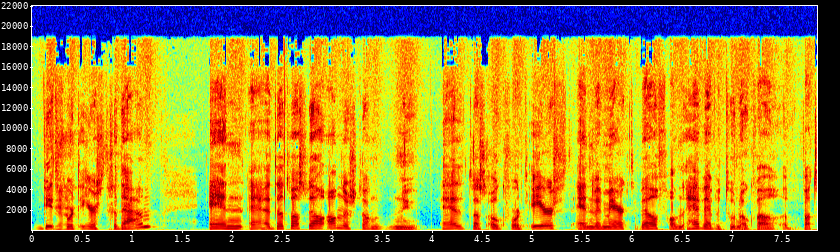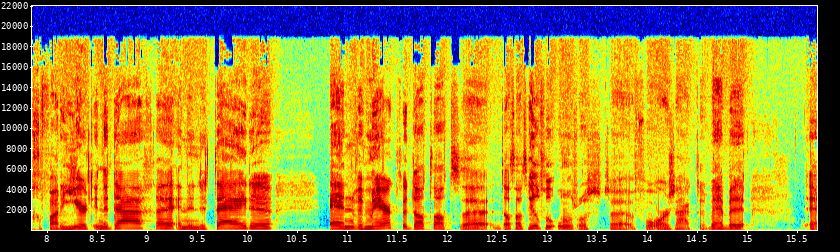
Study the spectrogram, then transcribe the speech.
dit Ja. voor het eerst gedaan. En eh, dat was wel anders dan nu. Hè. Het was ook voor het eerst. En we merkten wel van... Hè, we hebben toen ook wel wat gevarieerd in de dagen en in de tijden. En we merkten dat dat, eh, dat, dat heel veel onrust eh, veroorzaakte. We hebben eh,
